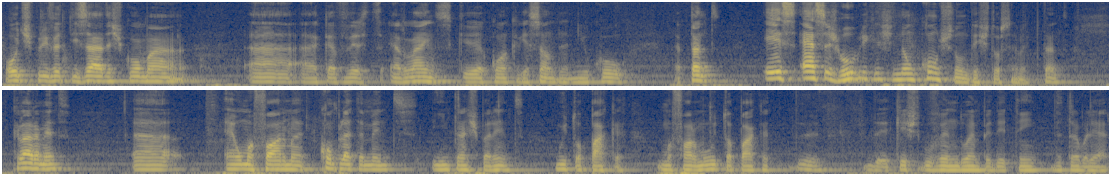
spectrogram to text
ou desprivatizadas como a, a, a Cabo Verde Airlines, que é com a criação da Newco. Portanto, esse, essas rúbricas não constam deste orçamento. Portanto, claramente, uh, é uma forma completamente intransparente, muito opaca, uma forma muito opaca de, de, que este governo do MPD tem de trabalhar.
